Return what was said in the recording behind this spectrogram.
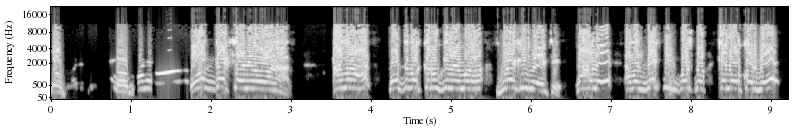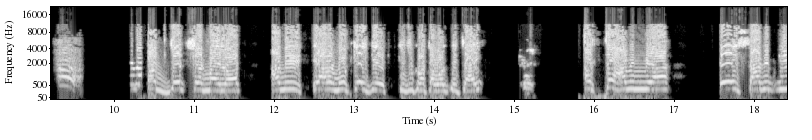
চুপ। অবজেকশন অনার আমার প্রতিপক্ষের উকিলের মনে রয়েছে। তাহলে এমন ব্যক্তির প্রশ্ন কেন করবে? অবজেকশন মাই লর্ড আমি আমার মক্কেলকে কিছু কথা বলতে চাই। আচ্ছা হামিদ মিয়া এই কি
